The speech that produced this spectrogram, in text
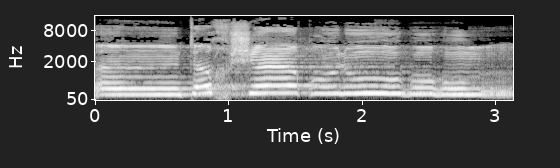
أن تخشع قلوبهم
